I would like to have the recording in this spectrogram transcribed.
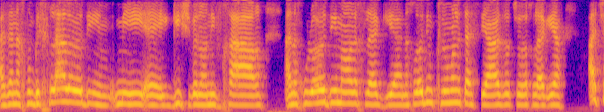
אז אנחנו בכלל לא יודעים מי uh, הגיש ולא נבחר, אנחנו לא יודעים מה הולך להגיע, אנחנו לא יודעים כלום על התעשייה הזאת שהולך להגיע, עד ש...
